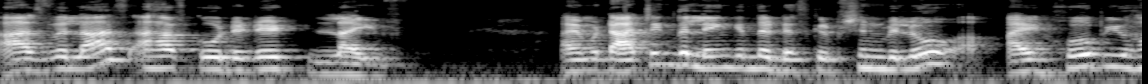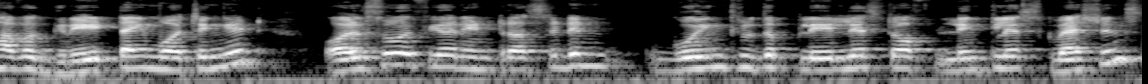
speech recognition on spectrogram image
as well as I have coded it live. I am attaching the link in the description below. I hope you have a great time watching it. Also, if you are interested in going through the playlist of linked list questions,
